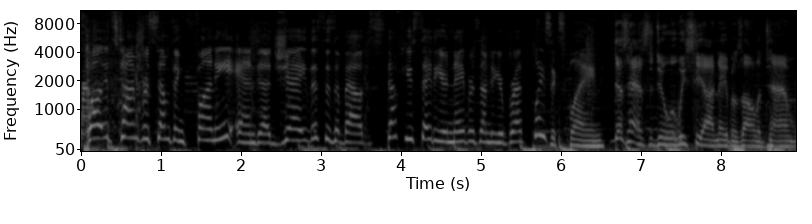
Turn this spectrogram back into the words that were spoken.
Well, it's time for something funny. And uh, Jay, this is about stuff you say to your neighbors under your breath. Please explain. This has to do with we see our neighbors all the time.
